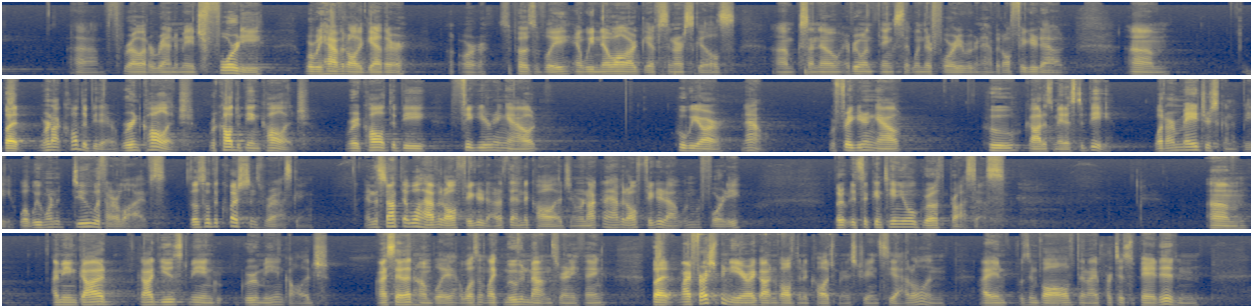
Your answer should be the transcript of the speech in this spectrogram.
uh, throw out a random age 40 where we have it all together, or supposedly, and we know all our gifts and our skills. Because um, I know everyone thinks that when they're 40, we're going to have it all figured out. Um, but we're not called to be there. We're in college. We're called to be in college. We're called to be figuring out who we are now. We're figuring out who God has made us to be, what our major is going to be, what we want to do with our lives. Those are the questions we're asking. And it's not that we'll have it all figured out at the end of college, and we're not going to have it all figured out when we're 40, but it's a continual growth process. Um, I mean, God, God used me and grew me in college. I say that humbly. I wasn't like moving mountains or anything. But my freshman year, I got involved in a college ministry in Seattle, and I was involved and I participated. And,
